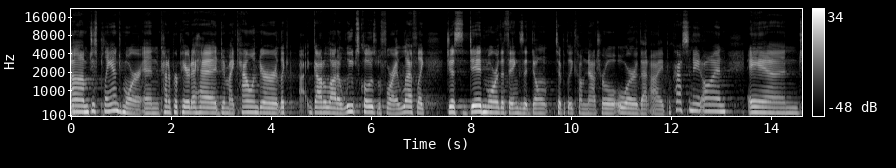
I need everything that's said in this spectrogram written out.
um, just planned more and kind of prepared ahead in my calendar. Like I got a lot of loops closed before I left. Like just did more of the things that don't typically come natural or that I procrastinate on. And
